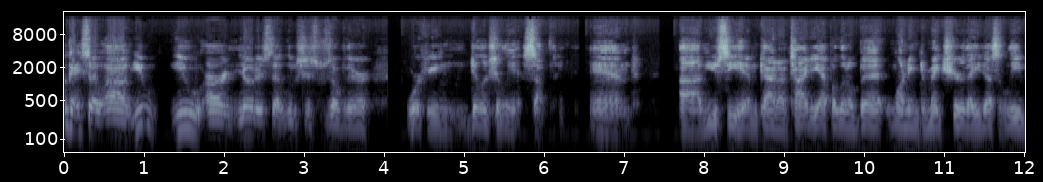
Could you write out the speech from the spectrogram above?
Okay, so uh, you you are noticed that Lucius was over there working diligently at something, and uh, you see him kind of tidy up a little bit, wanting to make sure that he doesn't leave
